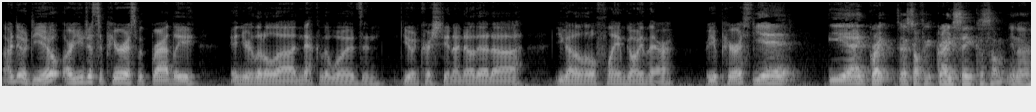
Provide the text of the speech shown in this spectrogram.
I do. Do you? Or are you just a purist with Bradley in your little uh, neck of the woods and you and Christian? I know that uh, you got a little flame going there. Are you a purist? Yeah, yeah. Great. Let's not forget Gracie because I'm, you know,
